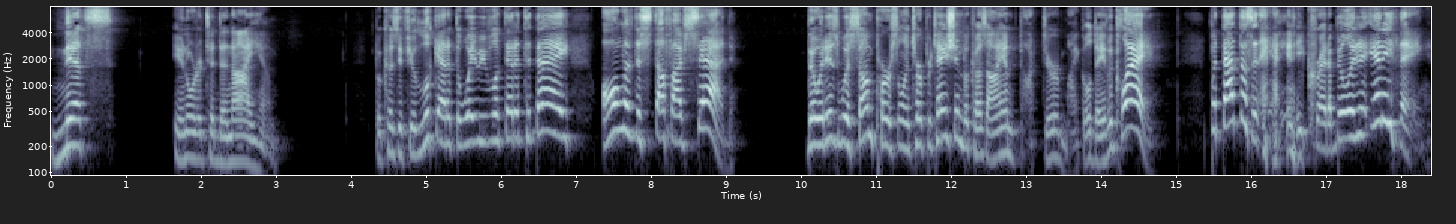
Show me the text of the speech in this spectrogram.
myths in order to deny him. Because if you look at it the way we've looked at it today, all of the stuff I've said, though it is with some personal interpretation because I am Dr. Michael David Clay, but that doesn't add any credibility to anything.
